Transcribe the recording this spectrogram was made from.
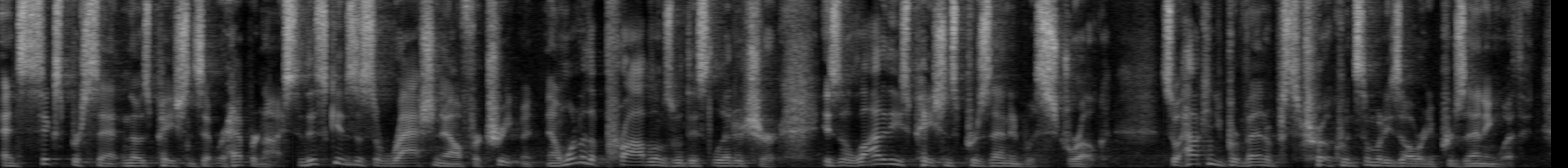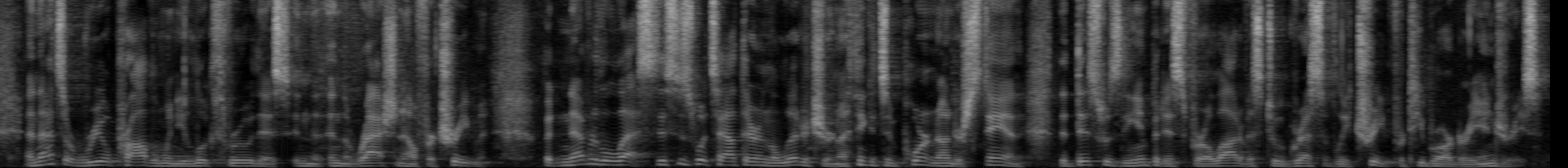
and 6% in those patients that were heparinized. So this gives us a rationale for treatment. Now, one of the problems with this literature is a lot of these patients presented with stroke. So how can you prevent a stroke when somebody's already presenting with it? And that's a real problem when you look through this in the, in the rationale for treatment. But nevertheless, this is what's out there in the literature, and I think it's important to understand that this was the impetus for a lot of us to aggressively treat vertebral artery injuries.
